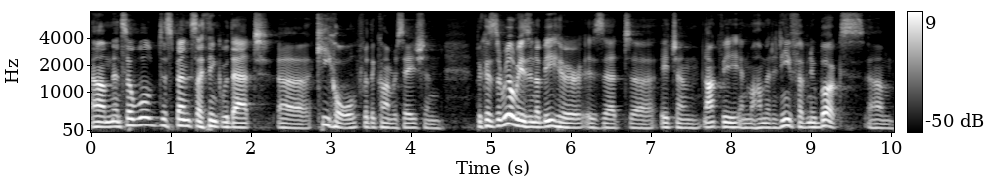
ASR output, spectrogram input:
Um, and so we'll dispense, I think, with that uh, keyhole for the conversation. Because the real reason to be here is that H.M. Uh, Naqvi and Muhammad Hanif have new books. Um,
